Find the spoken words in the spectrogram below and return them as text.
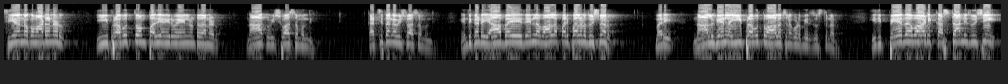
సీనన్న ఒక మాట అన్నాడు ఈ ప్రభుత్వం పదిహేను ఇరవై ఏళ్ళు ఉంటుంది అన్నాడు. నాకు విశ్వాసం ఉంది. ఖచ్చితంగా విశ్వాసం ఉంది. ఎందుకంటే యాభై ఐదేళ్ళ వాళ్ళ పరిపాలన చూసినారు. మరి నాలుగేళ్ళ ఈ ప్రభుత్వ ఆలోచన కూడా మీరు చూస్తున్నారు. ఇది పేదవాడి కష్టాన్ని చూసి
